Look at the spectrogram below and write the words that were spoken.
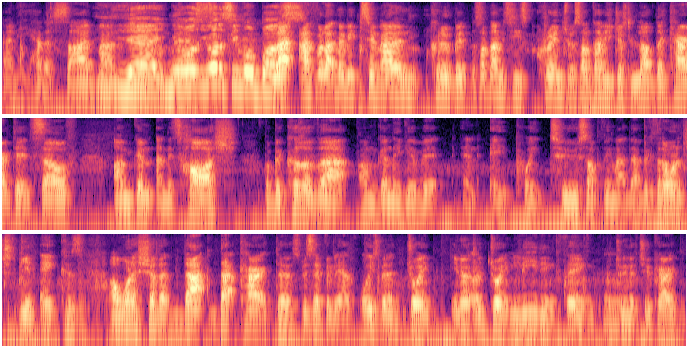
and he had a sideman. view Yeah, from you, know, this. you want to see more buzz. Like, I feel like maybe Tim Allen could have been. Sometimes he's cringe, but sometimes you just love the character itself. I'm gonna, and it's harsh, but because of that, I'm gonna give it an 8.2, something like that, because I don't want it to just be an 8, because I want to show that that that character specifically has always been a joint, you know, a joint leading thing between the two characters.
